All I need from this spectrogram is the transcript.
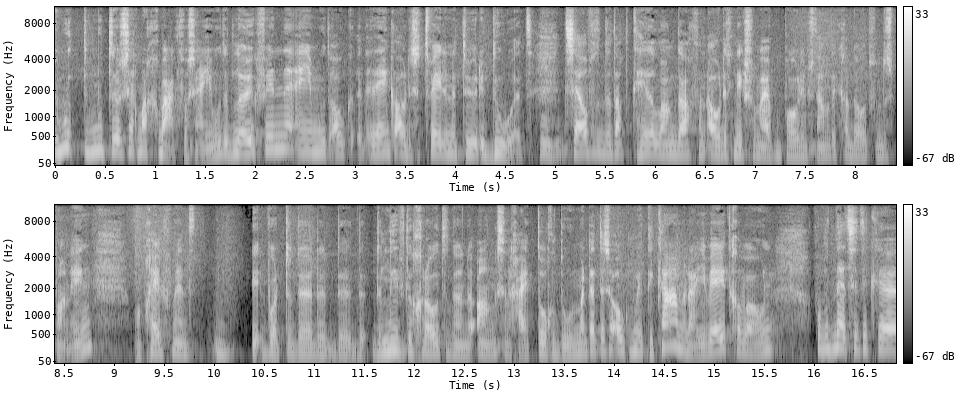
je moet, je moet er zeg maar gemaakt voor zijn. Je moet het leuk vinden en je moet ook denken... oh, dit is de tweede natuur, ik doe het. Hetzelfde dat ik heel lang dacht van... oh, dat is niks voor mij op een podium staan... want ik ga dood van de spanning. Maar op een gegeven moment wordt de, de, de, de, de liefde groter dan de angst. En dan ga je het toch doen. Maar dat is ook met die camera. Je weet gewoon... Bijvoorbeeld net zit ik eh,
